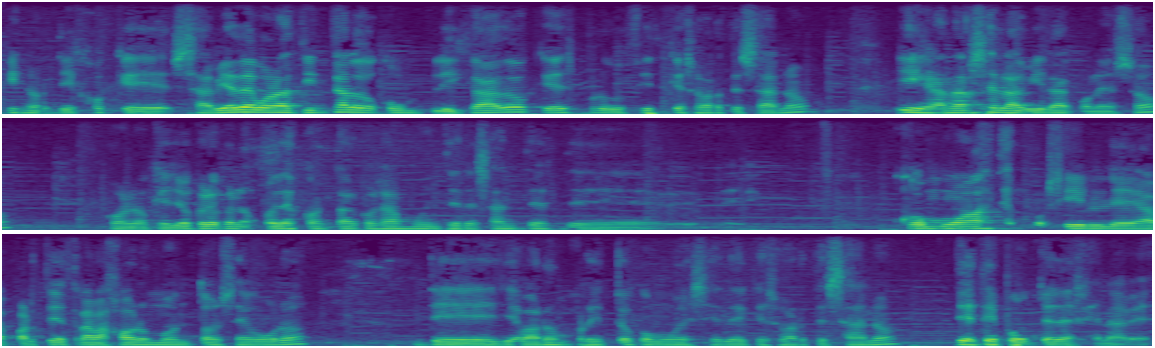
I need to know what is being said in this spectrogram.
y nos dijo que sabía de buena tinta lo complicado que es producir queso artesano y ganarse la vida con eso, con lo que yo creo que nos puedes contar cosas muy interesantes de, de cómo hace posible, aparte de trabajar un montón seguro, de llevar un proyecto como ese de queso artesano desde Ponte de Genave?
